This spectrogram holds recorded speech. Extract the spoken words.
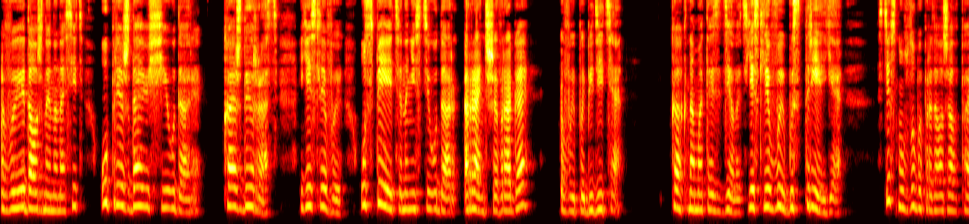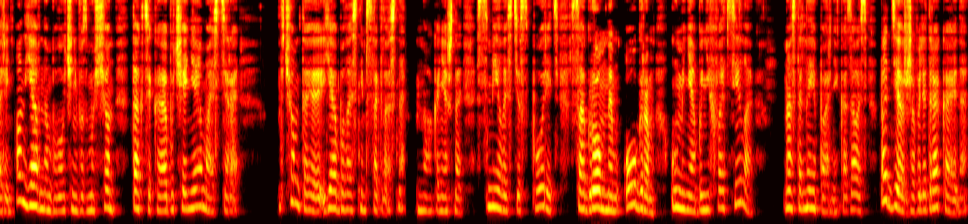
«Вы должны наносить упреждающие удары. Каждый раз, если вы успеете нанести удар раньше врага, вы победите. Как нам это сделать, если вы быстрее?» Стиснув зубы, продолжал парень. Он явно был очень возмущен тактикой обучения мастера. В чем-то я была с ним согласна. Но, конечно, смелости спорить с огромным огром у меня бы не хватило. Остальные парни, казалось, поддерживали Дракайна,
